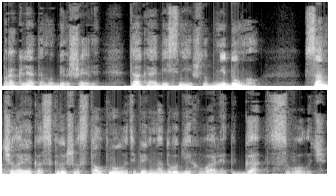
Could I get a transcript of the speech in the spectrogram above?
проклятому Бершеве. Так и объясни, чтобы не думал. Сам человека с крыши столкнул, а теперь на других валит. Гад, сволочь.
